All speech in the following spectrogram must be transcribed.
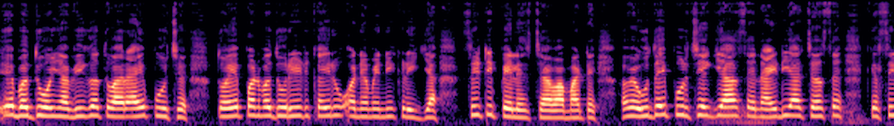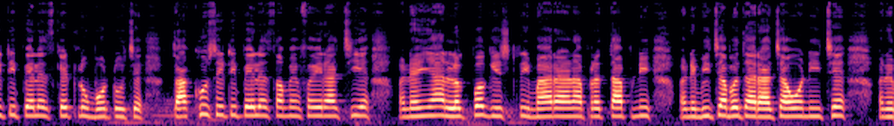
એ બધું અહીંયા વિગતવાર આપ્યું છે. તો એ પણ બધું રીડ કર્યું અને અમે નીકળી ગયા સિટી પેલેસ જવા માટે. હવે ઉદયપુર જે ગયા હશે એને આઈડિયા જશે કે સિટી પેલેસ કેટલું મોટું છે. તો આખું સિટી પેલેસ અમે ફર્યા છીએ અને અહીંયા લગભગ હિસ્ટ્રી મહારાણા પ્રતાપની અને બીજા બધા રાજાઓની છે અને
